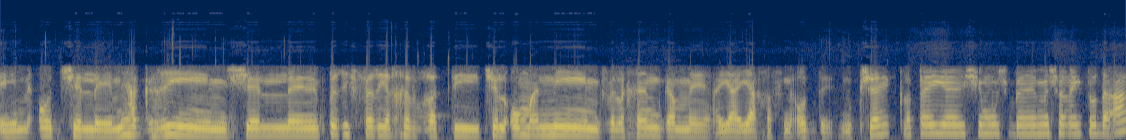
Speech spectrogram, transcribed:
אה, מאוד של אה, מהגרים, של אה, פריפריה חברתית, של אומנים, ולכן גם אה, היה יחס מאוד אה, נוקשה כלפי אה, שימוש במשני תודעה.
